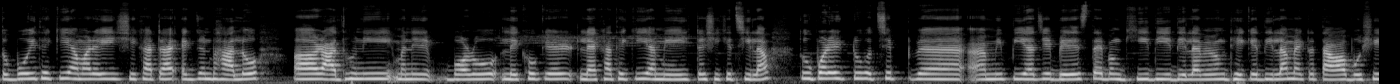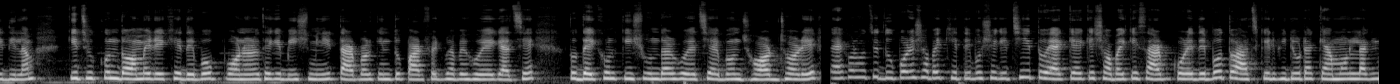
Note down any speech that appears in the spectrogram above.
তো বই থেকেই আমার এই শেখাটা একজন ভালো রাঁধুনি মানে বড় লেখকের লেখা থেকেই আমি এইটা শিখেছিলাম। তো উপরে একটু হচ্ছে আমি পেঁয়াজের বেরেস্তা এবং ঘি দিয়ে দিলাম এবং ঢেকে দিলাম, একটা তাওয়া বসিয়ে দিলাম। কিছুক্ষণ দমে রেখে দেব, পনেরো থেকে বিশ মিনিট, তারপর কিন্তু পারফেক্টভাবে হয়ে গেছে। তো দেখুন কি সুন্দর হয়েছে এবং ঝরঝরে। এখন হচ্ছে দুপুরে সবাই খেতে বসে গেছি, তো একে একে সবাইকে সার্ভ করে দেব। তো আজকের ভিডিওটা কেমন লাগল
